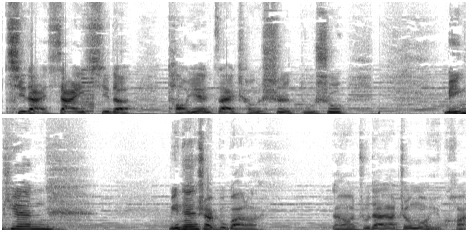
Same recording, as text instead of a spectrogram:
期待下一期的讨厌在城市读书。明天明天事儿不管了，然后祝大家周末愉快。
